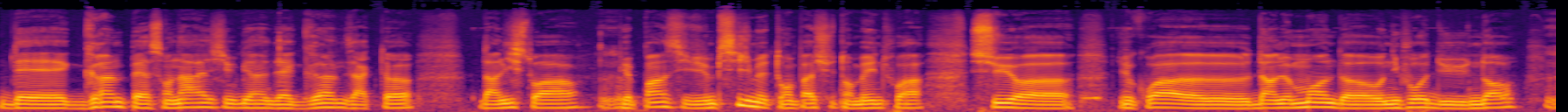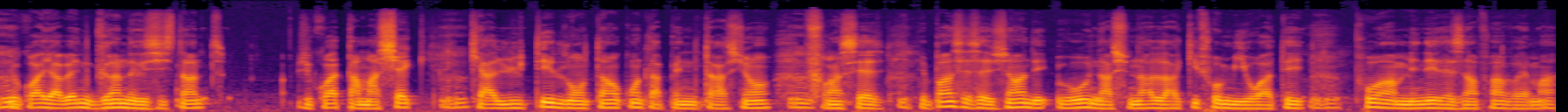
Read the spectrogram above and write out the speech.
des grands personnages ou bien des grands acteurs dans l'histoire. Mhm. Je pense, si je, je me trompe pas, je suis tombé une fois sur, euh, je crois, euh, dans le monde au niveau du Nord, mhm. je crois il y avait une grande résistante je crois, Tamashek, mhm. qui a lutté longtemps contre la pénétration mhm. française. Mhm. Je pense que c'est ce genre de héros national-là qu'il faut miroiter pour emmener les enfants vraiment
